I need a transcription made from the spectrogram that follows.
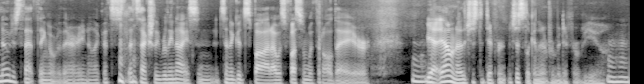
notice that thing over there. You know, like that's that's actually really nice and it's in a good spot. I was fussing with it all day, or Mm. yeah, I don't know. It's just a different. It's just looking at it from a different view. hmm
